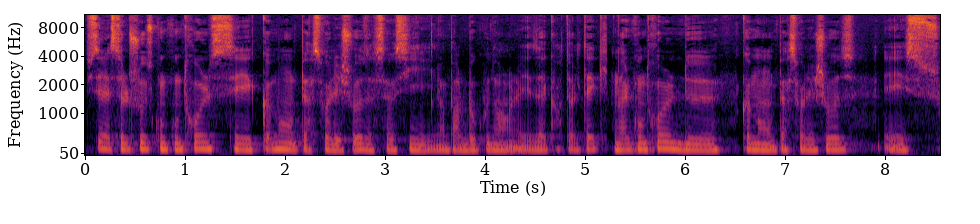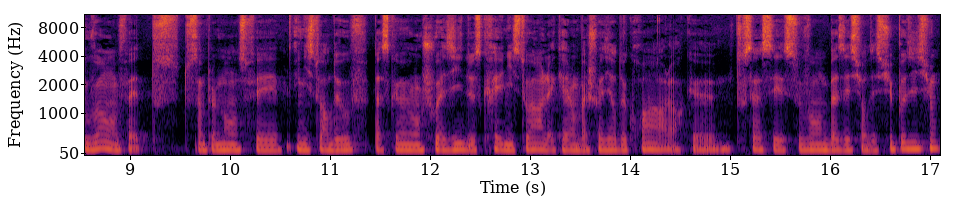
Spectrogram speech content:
Tu sais, la seule chose qu'on contrôle, c'est comment on perçoit les choses. Ça aussi, il en parle beaucoup dans les accords Toltec. On a le contrôle de comment on perçoit les choses. Et souvent, en fait, tout, simplement, on se fait une histoire de ouf parce qu'on choisit de se créer une histoire à laquelle on va choisir de croire, alors que tout ça, c'est souvent basé sur des suppositions.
